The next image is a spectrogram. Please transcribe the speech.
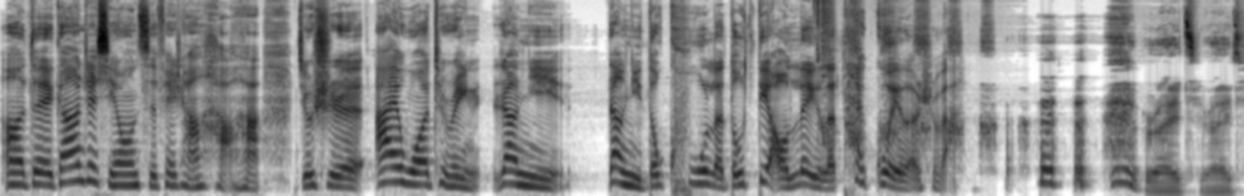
哦，对，刚刚这形容词非常好哈，就是 eye watering，让你让你都哭了，都掉泪了，太贵了，是吧？ Right, right.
